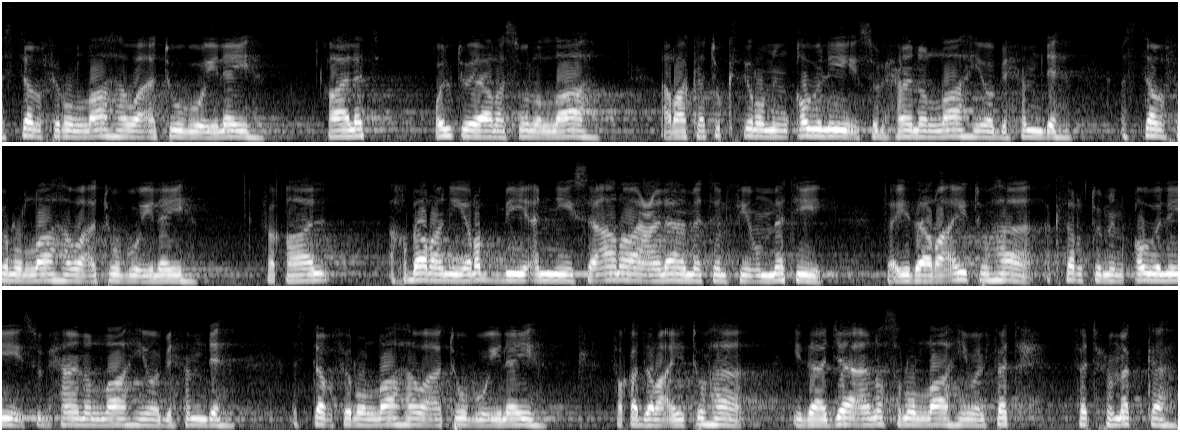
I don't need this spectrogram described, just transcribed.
أستغفر الله وأتوب إليه. قالت قلت يا رسول الله أراك تكثر من قولي سبحان الله وبحمده أستغفر الله وأتوب إليه؟ فقال أخبرني ربي أني سأرى علامة في أمتي فإذا رأيتها أكثرت من قولي سبحان الله وبحمده أستغفر الله وأتوب إليه فقد رأيتها. إذا جاء نصر الله والفتح فتح مكة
